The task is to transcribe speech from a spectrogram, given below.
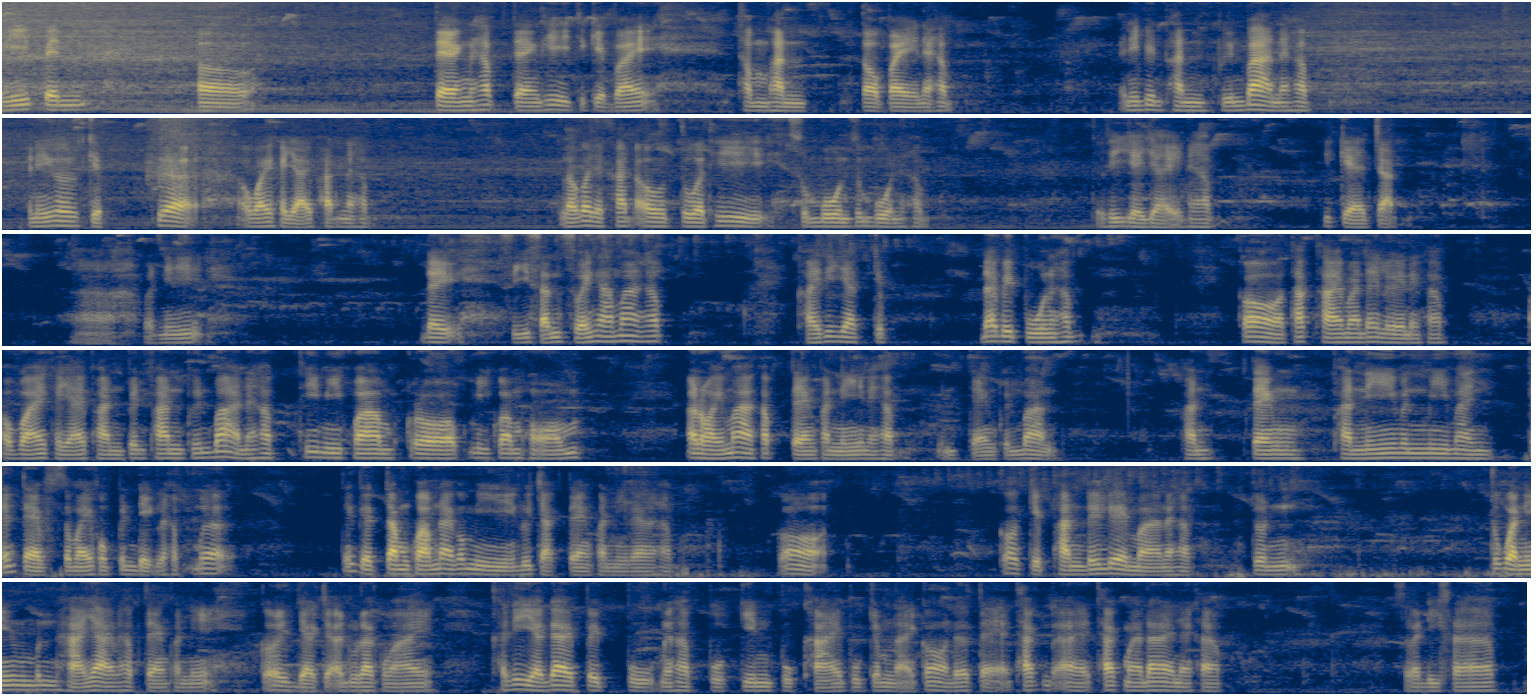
นี้เป็นแตงนะครับ แตงที่จะเก็บไว้ทำพันธุ์ต่อไปนะครับ อันนี้เป็นพันธุ์พื้นบ้านนะครับ อันนี้ก็เก็บเพื่อเอาไว้ขยายพันธุ์นะครับ เราก็จะคัดเอาตัวที่สมบูรณ์สมบูรณ์นะครับ ตัวที่ใหญ่ ๆนะครับ ที่แก่จัดวันนี้ได้สีสันสวยงามมากครับ ใครที่อยากจะ ได้ใบปูนะครับ ก็ทักทายมาได้เลยนะครับ เอาไว้ขยายพันธุ์เป็นพันธุ์พื้นบ้านนะครับ ที่มีความกรอบมีความหอมอร่อยมากครับ แตงพันธุ์นี้นะครับ เป็นแตงพื้นบ้านพันธุ์แตงพันธุ์นี้มันมีมาตั้งแต่สมัยผมเป็นเด็กแล้วครับ เมื่อตั้งแต่จำความได้ก็มีรู้จักแตงพันธุ์นี้แล้วนะครับ ก็ ก็เก็บพันธุ์เรื่อยๆมานะครับ จน ทุกวันนี้มันหายากนะครับ แตงพันธุ์นี้ ก็อยากจะอนุรักษ์ไว้ใครที่อยากได้ไปปลูกนะครับ ปลูกกินปลูกขายปลูกจำหน่ายก็แล้วแต่ทักได้ทักมาได้นะครับ สวัสดีครับ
